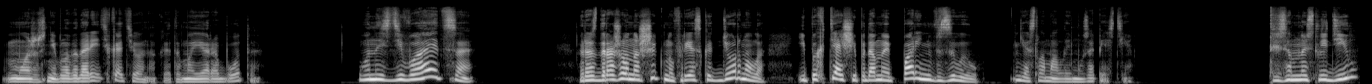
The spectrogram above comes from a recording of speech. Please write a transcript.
«Можешь не благодарить, котенок, это моя работа». «Он издевается?» Раздраженно шикнув, резко дернула, и пыхтящий подо мной парень взвыл. Я сломала ему запястье. «Ты за мной следил?»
